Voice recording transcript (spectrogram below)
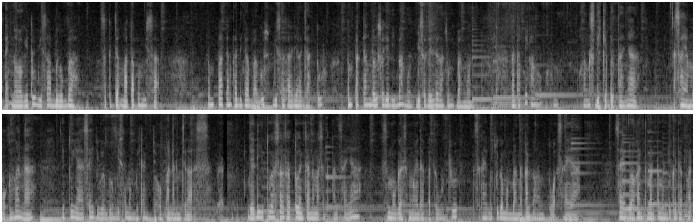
Teknologi itu bisa berubah sekejap mata pun bisa. Tempat yang tadinya bagus bisa saja jatuh tempat yang baru saja dibangun bisa saja langsung dibangun nah tapi kalau orang sedikit bertanya saya mau ke mana? Itu ya saya juga belum bisa memberikan jawaban yang jelas jadi itulah salah satu rencana masa depan saya. Semoga semuanya dapat terwujud, sekaligus juga membanggakan orang tua saya. Saya doakan teman-teman juga dapat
